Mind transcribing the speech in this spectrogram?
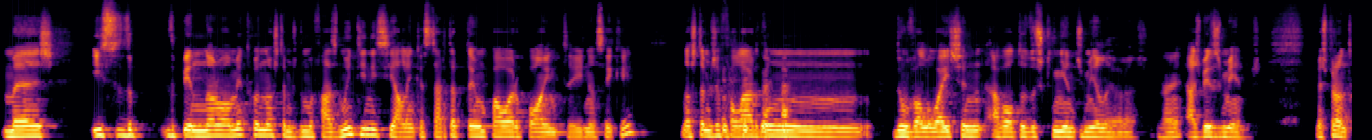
Mas isso de, depende normalmente quando nós estamos numa fase muito inicial em que a startup tem um PowerPoint e não sei o quê. Nós estamos a falar de um, de um valuation à volta dos 500 mil euros, não é? às vezes menos. Mas pronto,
